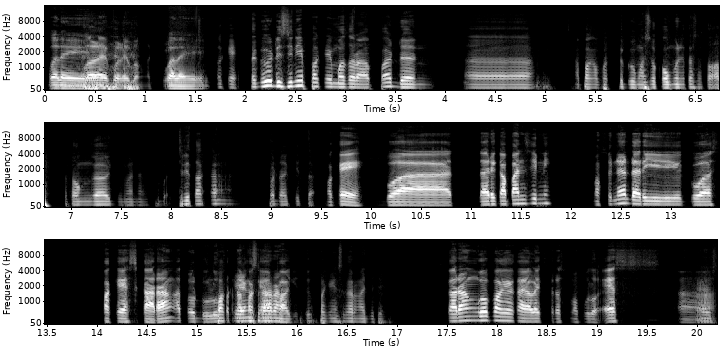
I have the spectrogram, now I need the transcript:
Boleh. boleh boleh banget sih. Boleh. Oke, Teguh di sini pakai motor apa dan eh apakah Teguh masuk komunitas atau atau enggak gimana? Coba ceritakan pada kita. Oke, buat dari kapan sih nih maksudnya dari gua pakai sekarang atau dulu Pakai yang pernah pakai sekarang. apa gitu pakai yang sekarang aja deh sekarang gua pakai KLX 150S eh, S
